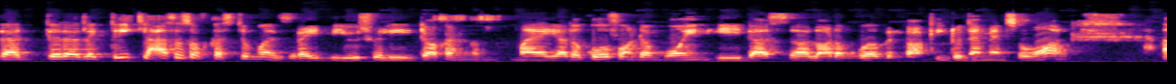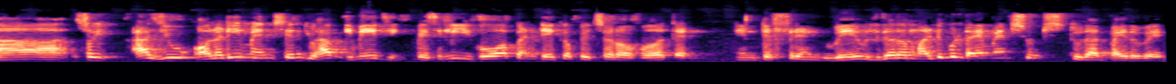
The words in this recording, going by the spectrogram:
that there are like three classes of customers, right? We usually talk on my other co-founder Moin. He does a lot of work in talking to them and so on. Uh, so as you already mentioned, you have imaging. Basically, you go up and take a picture of Earth and in different waves. There are multiple dimensions to that, by the way.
